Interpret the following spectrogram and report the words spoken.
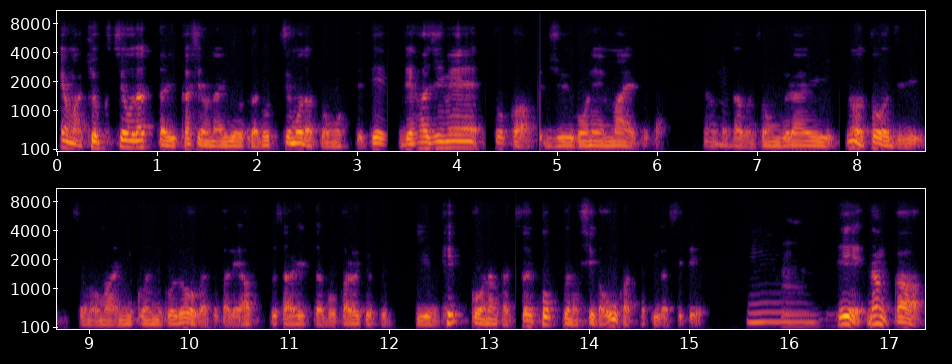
でもまあ曲調だったり歌詞の内容とかどっちもだと思ってて、出始めとか15年前とかなんか多分そんぐらいの当時、そのまあニコニコ動画とかでアップされてたボカロ曲っていう結構なんかそういうポップな詩が多かった気がしてて。で、なんか、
